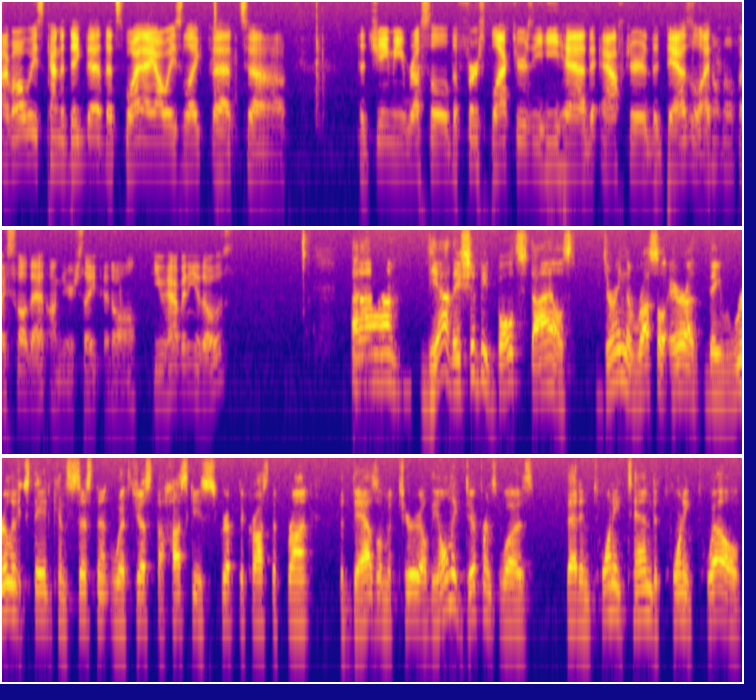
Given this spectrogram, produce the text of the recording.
I've always kind of dig that. That's why I always liked that uh, the Jamie Russell, the first black jersey he had after the Dazzle. I don't know if I saw that on your site at all. Do you have any of those? Um, yeah, they should be both styles. During the Russell era, they really stayed consistent with just the Huskies script across the front, the Dazzle material. The only difference was that in 2010 to 2012,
